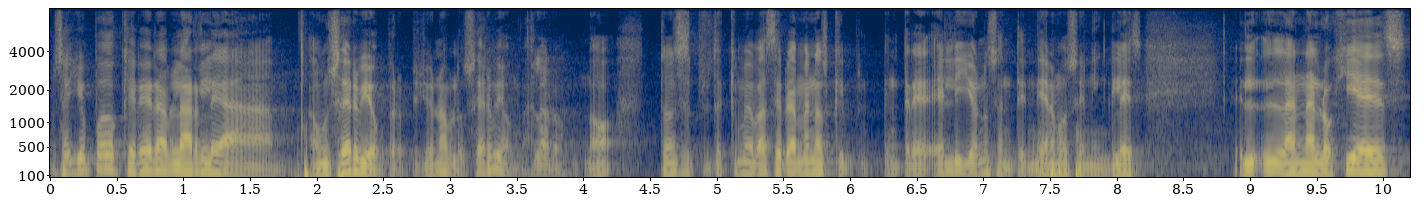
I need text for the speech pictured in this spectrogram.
O sea, yo puedo querer hablarle a, un serbio, pero pues yo no hablo serbio. Claro. ¿No? Entonces, pues, ¿de qué me va a servir? A menos que entre él y yo nos entendiéramos en inglés. La analogía es,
